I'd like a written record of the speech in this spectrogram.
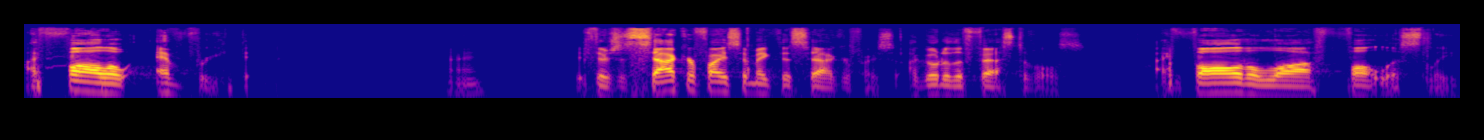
I follow everything, right? If there's a sacrifice, I make the sacrifice. I go to the festivals. I follow the law faultlessly.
